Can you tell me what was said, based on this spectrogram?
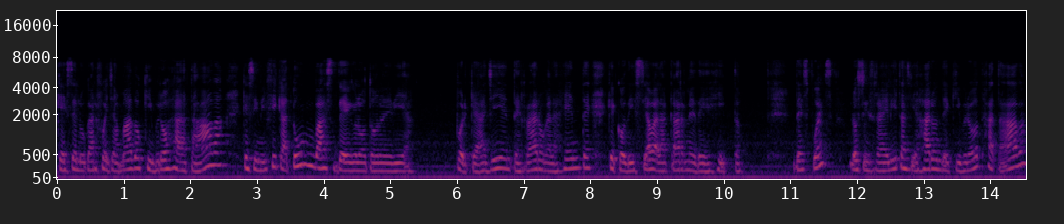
que ese lugar fue llamado Kibroth Ataaba, que significa tumbas de glotonería, porque allí enterraron a la gente que codiciaba la carne de Egipto. Después, los israelitas viajaron de Kibroth Hataaba,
